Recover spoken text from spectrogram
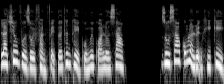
"Là chiêu vừa rồi phản phệ tới thân thể của ngươi quá lớn sao?" Dù sao cũng là luyện khí kỳ,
